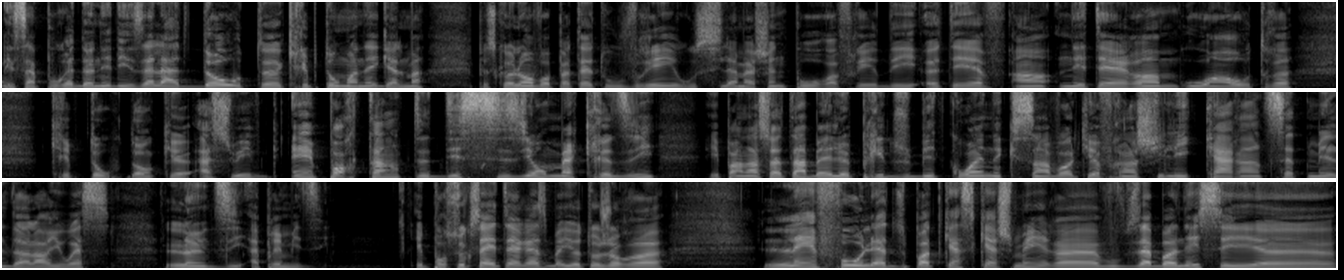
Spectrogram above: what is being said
Et ça pourrait donner des ailes à d'autres crypto-monnaies également, parce que là, on va peut-être ouvrir aussi la machine pour offrir des ETF en Ethereum ou en autres crypto. Donc, euh, à suivre, importante décision mercredi. Et pendant ce temps, ben, le prix du Bitcoin qui s'envole, qui a franchi les 47 000 US lundi après-midi. Et pour ceux que ça intéresse, ben, il y a toujours euh, l'infolette du podcast Cachemire. Euh, vous vous abonnez, c'est, euh,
